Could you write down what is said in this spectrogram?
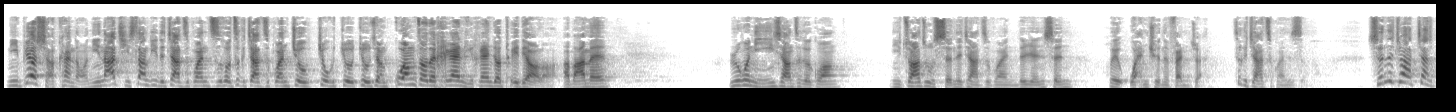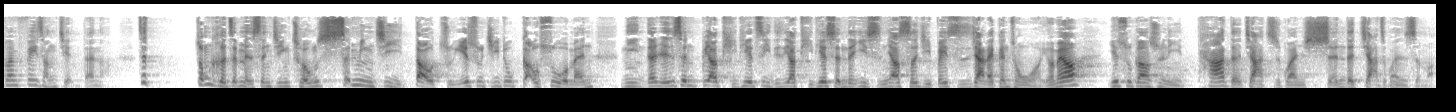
你不要小看哦，你拿起上帝的价值观之后，这个价值观就就就就像光照在黑暗里，黑暗就要退掉了。阿爸阿门。如果你影响这个光，你抓住神的价值观，你的人生会完全的翻转。这个价值观是什么？神的价价值观非常简单呐、啊。这综合整本圣经，从生命记到主耶稣基督告诉我们，你的人生不要体贴自己的，要体贴神的意思。你要舍己背十字架来跟从我，有没有？耶稣告诉你他的价值观，神的价值观是什么？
